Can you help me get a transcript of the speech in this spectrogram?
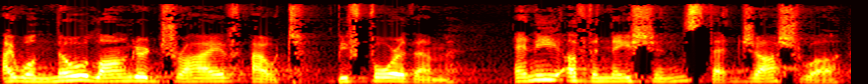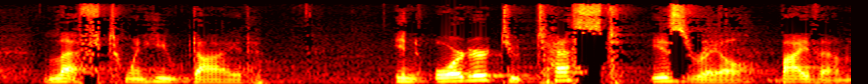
I will no longer drive out before them any of the nations that Joshua left when he died, in order to test Israel by them,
